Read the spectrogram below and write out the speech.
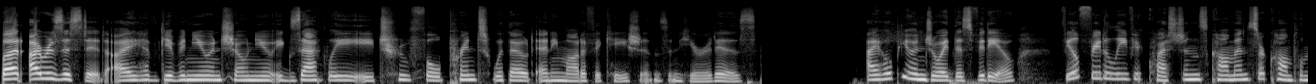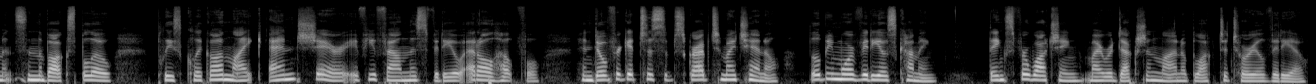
but I resisted. I have given you and shown you exactly a truthful print without any modifications, and here it is. I hope you enjoyed this video. Feel free to leave your questions, comments, or compliments in the box below. Please click on like and share if you found this video at all helpful. And don't forget to subscribe to my channel. There'll be more videos coming. Thanks for watching my reduction lino block tutorial video.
